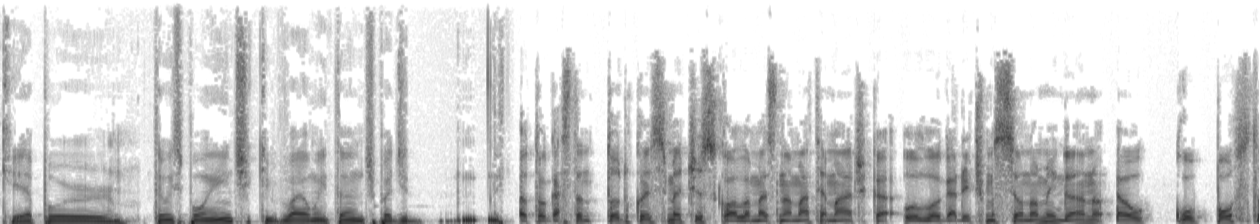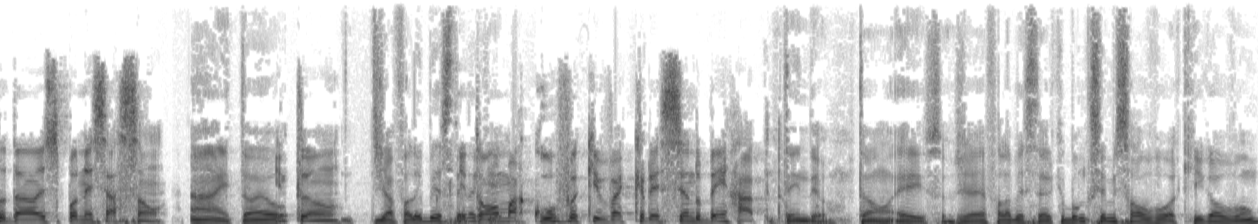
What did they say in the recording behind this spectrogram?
que é por. Tem um expoente que vai aumentando, tipo, é de. Eu tô gastando todo o conhecimento de escola, mas na matemática, o logaritmo, se eu não me engano, é o oposto da exponenciação. Ah, então eu Então, já falei besteira. então é aqui. uma curva que vai crescendo bem rápido. Entendeu? Então é isso. Já ia falar besteira. Que bom que você me salvou aqui, Galvão.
